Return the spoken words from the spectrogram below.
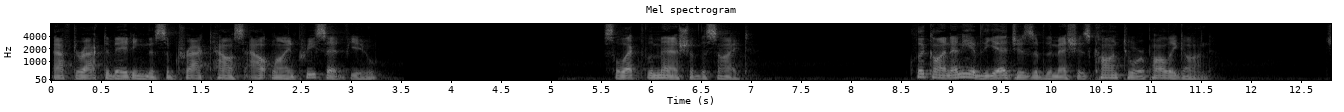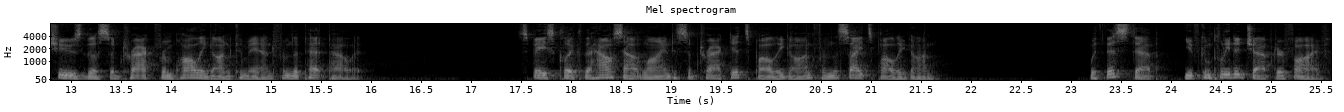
After activating the Subtract House Outline preset view, select the mesh of the site. Click on any of the edges of the mesh's contour polygon. Choose the Subtract from Polygon command from the Pet palette. Space click the house outline to subtract its polygon from the site's polygon. With this step, you've completed Chapter 5.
